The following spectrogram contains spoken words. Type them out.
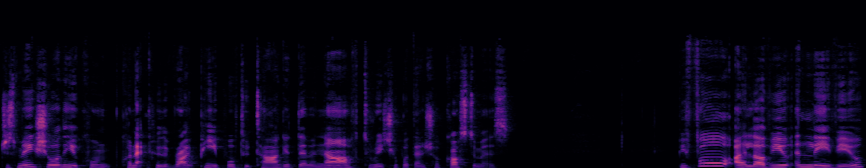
Just make sure that you con- connect with the right people to target them enough to reach your potential customers. Before I love you and leave you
